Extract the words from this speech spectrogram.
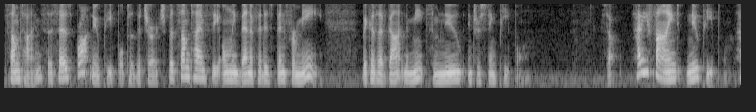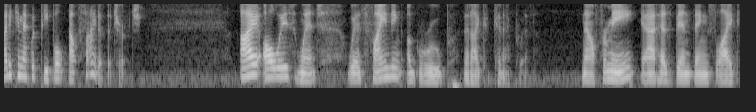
Sometimes this has brought new people to the church, but sometimes the only benefit has been for me because I've gotten to meet some new, interesting people. So, how do you find new people? How do you connect with people outside of the church? I always went with finding a group that I could connect with. Now, for me, it has been things like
